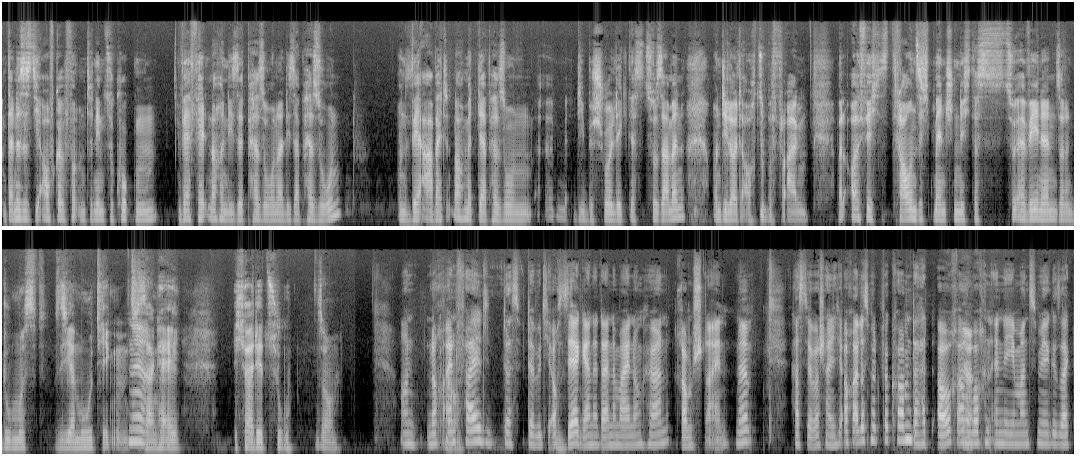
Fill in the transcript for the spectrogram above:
Und dann ist es die Aufgabe von Unternehmen zu gucken, wer fällt noch in diese Persona dieser Person und wer arbeitet noch mit der Person, äh, die beschuldigt ist, zusammen und die Leute auch zu befragen. Weil häufig trauen sich Menschen nicht, das zu erwähnen, sondern du musst sie ermutigen, ja. zu sagen, hey, ich höre dir zu. So. Und noch Genau. ein Fall, das, da würde ich auch sehr gerne deine Meinung hören. Rammstein. Ne? Hast du ja wahrscheinlich auch alles mitbekommen. Da hat auch am Ja. Wochenende jemand zu mir gesagt,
